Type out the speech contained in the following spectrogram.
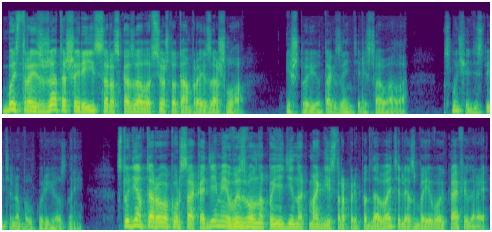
Быстро и сжато Шерииса рассказала все, что там произошло, и что ее так заинтересовало. Случай действительно был курьезный. Студент второго курса Академии вызвал на поединок магистра-преподавателя с боевой кафедры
